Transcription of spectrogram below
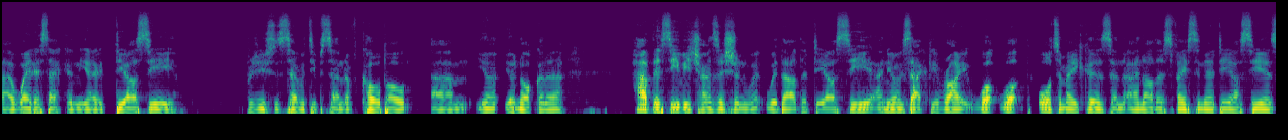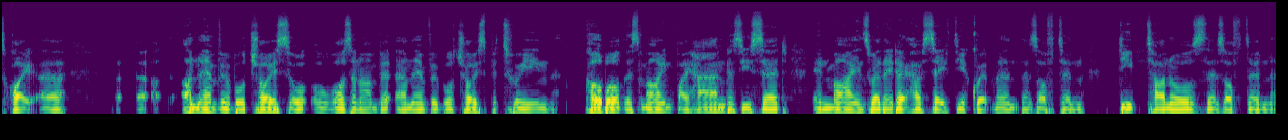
uh, wait a second, you know, DRC produces seventy percent of cobalt. Um, you're you're not going to have this EV transition w- without the DRC. And you're exactly right. What what automakers and, and others facing a DRC is quite a, a unenviable choice, or, or was an un- unenviable choice between cobalt that's mined by hand, as you said, in mines where they don't have safety equipment. There's often deep tunnels. There's often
